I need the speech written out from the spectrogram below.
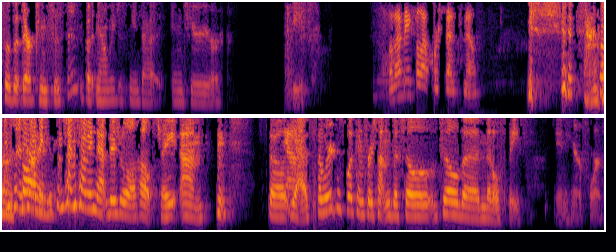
so that they're consistent, but now we just need that interior piece. Well, that makes a lot more sense now. sometimes, having, sometimes having that visual helps, right? Um, so yeah. yeah, so we're just looking for something to fill fill the middle space in here for.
